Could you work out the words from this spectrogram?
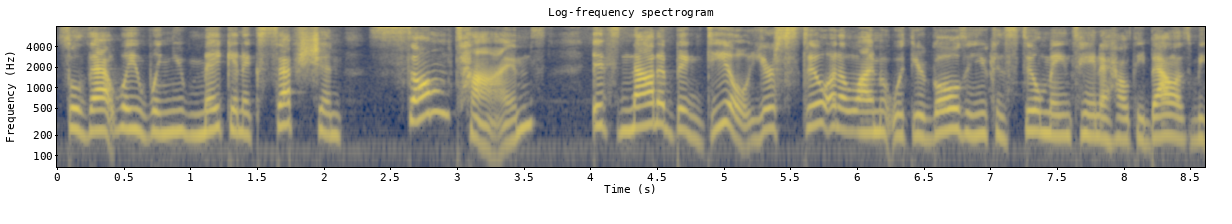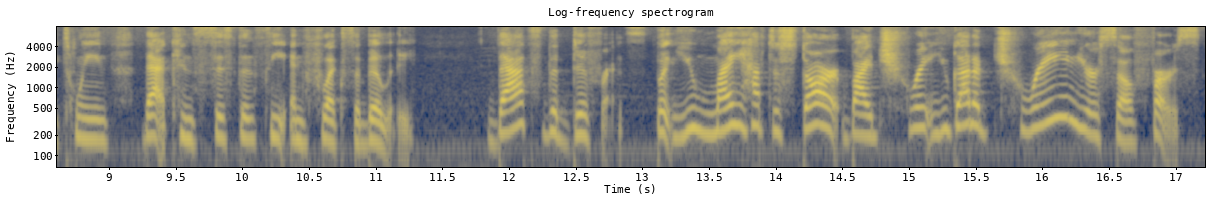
So that way, when you make an exception, sometimes it's not a big deal. You're still in alignment with your goals and you can still maintain a healthy balance between that consistency and flexibility. That's the difference. But you might have to start by train. You got to train yourself first.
